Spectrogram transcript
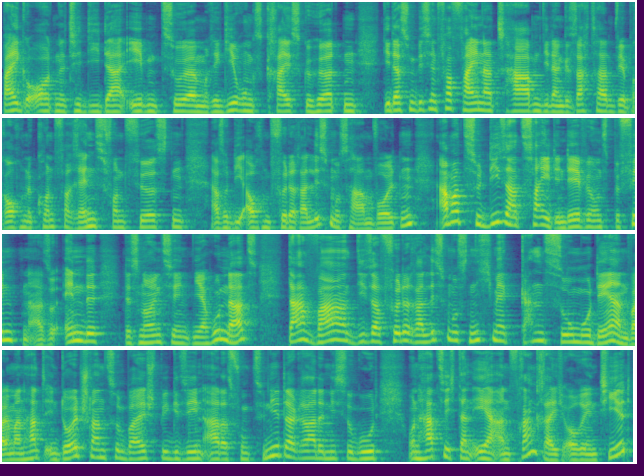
Beigeordnete, die da eben zum Regierungskreis gehörten, die das ein bisschen verfeinert haben, die dann gesagt haben, wir brauchen eine Konferenz von Fürsten, also die auch einen Föderalismus haben wollten. Aber zu dieser Zeit, in der wir uns befinden, also Ende des 19. Jahrhunderts, da war dieser Föderalismus nicht mehr ganz so modern, weil man hat in Deutschland zum Beispiel gesehen, ah, das funktioniert da gerade nicht so gut und hat sich dann eher an Frankreich orientiert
